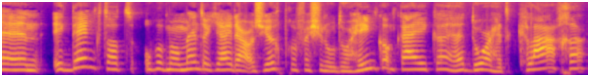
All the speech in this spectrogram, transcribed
En ik denk dat op het moment dat jij daar als jeugdprofessional doorheen kan kijken, door het klagen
